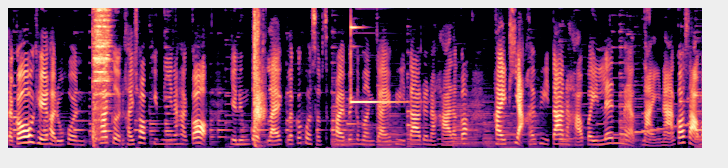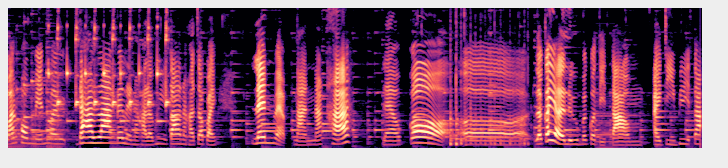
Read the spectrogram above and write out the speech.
แต่ก็โอเคค่ะทุกคน ถ้าเกิดใครชอบคลิปนี้นะคะ ก็อย่าลืมกดไลค์แล้วก็กด subscribe เป็นกำลังใจให้พี่ลิต้าด้วยนะคะ แล้วก็ รที่อยากให้พี่ลิต้านะคะ ไปเล่นแมปไหนนะ ก็สามารถคอมเมนต์ไว้ด้านล่างได้เลยนะคะ แล้วพี่ลิต้านะคะจะไปเล่นแมปนั้นนะคะ แล้วก็เอ่อแล้วก็อย่าลืมไปกดติดตาม IG พี่ลิต้า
